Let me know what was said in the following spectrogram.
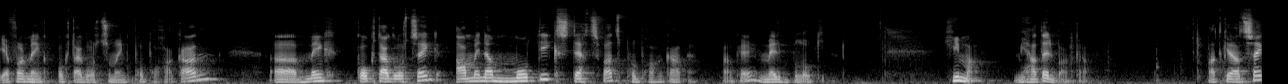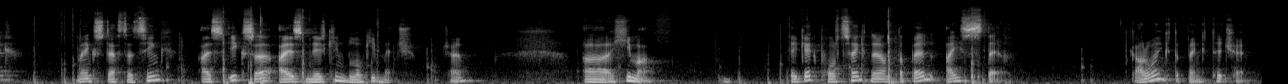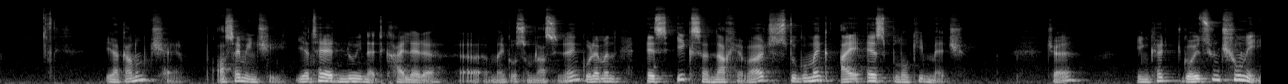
երբ որ մենք օգտագործում ենք փոփոխական, մենք կօգտագործենք ամենամոտիկ ստեղծված փոփոխականը, okay, մեր բլոկին։ Հիմա մի հատ էլ բան կա։ Պատկերացրեք, մենք ստեղծեցինք այս x-ը այս ներքին բլոկի մեջ, չէ՞։ Հիմա եկեք փորձենք նրան տպել այստեղ։ Կարող ենք տպենք, թե չէ։ Իրականում չէ ասեմ ինչի, եթե այդ նույն այդ քայլերը մենք ուսումնասիրենք, ուրեմն այս x-ը նախ եւ առաջ ստուգում ենք IS բլոկի մեջ, չէ՞։ Ինքը գոյություն չունի։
